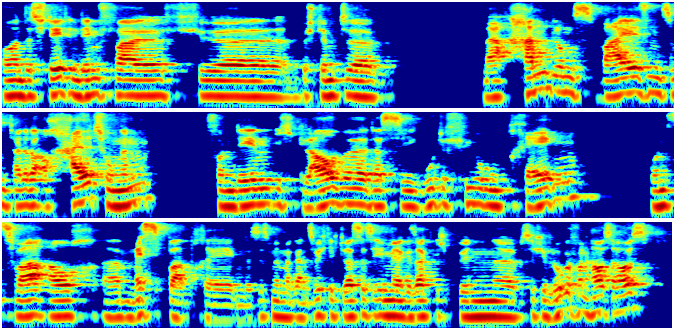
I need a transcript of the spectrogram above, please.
und es steht in dem Fall für bestimmte na, Handlungsweisen, zum Teil oder auch Haltungen, von denen ich glaube, dass sie gute Führung prägen und zwar auch äh, messbar prägen. Das ist mir immer ganz wichtig. Du hast es eben ja gesagt, ich bin äh, Psychologe von Haus aus,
